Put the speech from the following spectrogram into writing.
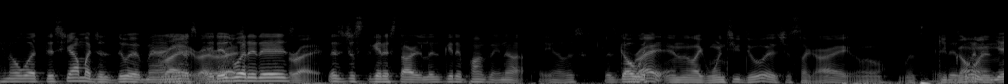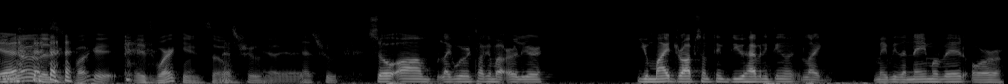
you know what this year i'm gonna just do it man You know, Right, it's- right, it is right. what it is Right. let's just get it started let's get it pumping up you know let's let's go right, with it and then like once you do it, it's just like, all right, well, let's It keep what it- going. yeah. you know, let's fuck it. It's working. So That's true. Yeah, yeah. that's true so um like we were talking about earlier you might drop something do you have anything like maybe the name of it or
